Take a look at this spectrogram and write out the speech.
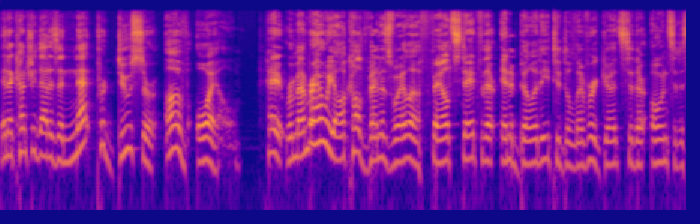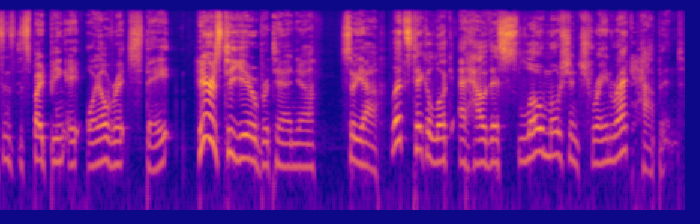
in a country that is a net producer of oil? Hey, remember how we all called Venezuela a failed state for their inability to deliver goods to their own citizens despite being a oil-rich state? Here's to you, Britannia. So yeah, let's take a look at how this slow motion train wreck happened.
